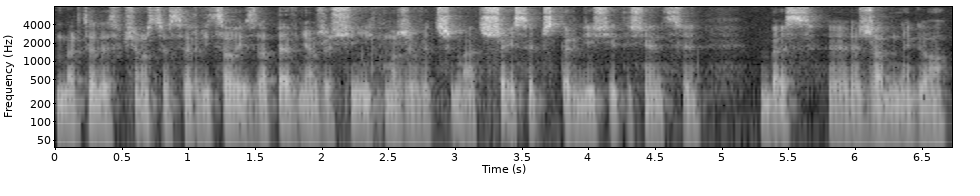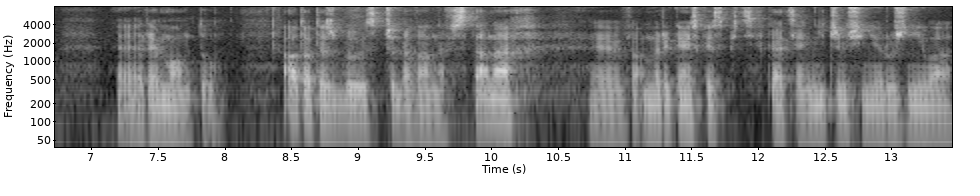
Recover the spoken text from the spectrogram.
Mercedes w książce serwisowej zapewniał, że silnik może wytrzymać 640 tysięcy bez e, żadnego e, remontu. Auta też były sprzedawane w Stanach. E, w amerykańska specyfikacja niczym się nie różniła.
